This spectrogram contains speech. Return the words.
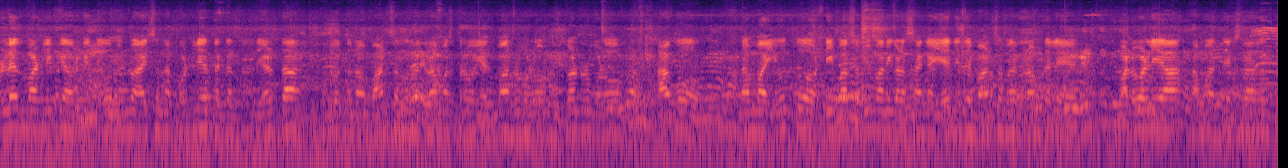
ಒಳ್ಳೇದು ಮಾಡಲಿಕ್ಕೆ ಅವ್ರಿಗೆ ದೇವರು ಇನ್ನೂ ಕೊಡಲಿ ಅಂತಕ್ಕಂಥದ್ದು ಹೇಳ್ತಾ, ಇವತ್ತು ನಾವು ಬಾಣಸಮುದ್ರ ಗ್ರಾಮಸ್ಥರು, ಯಜಮಾನರುಗಳು, ಮುಖಂಡರುಗಳು ಹಾಗೂ ನಮ್ಮ ಯೂತ್ ಡಿ ಬಾಸ್ ಅಭಿಮಾನಿಗಳ ಸಂಘ ಏನಿದೆ ಬಾಣಸಮುದ್ರ ಗ್ರಾಮದಲ್ಲಿ, ಮಳವಳ್ಳಿಯ ನಮ್ಮ ಅಧ್ಯಕ್ಷರಾದಂಥ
